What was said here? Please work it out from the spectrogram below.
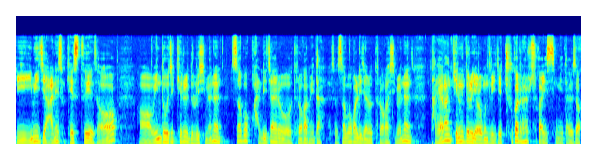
이 이미지 안에서 게스트에서 어, Windows 키를 누르시면은 서버 관리자로 들어갑니다. 그래서 서버 관리자로 들어가시면은 다양한 기능들을 여러분들이 이제 추가를 할 수가 있습니다. 그래서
